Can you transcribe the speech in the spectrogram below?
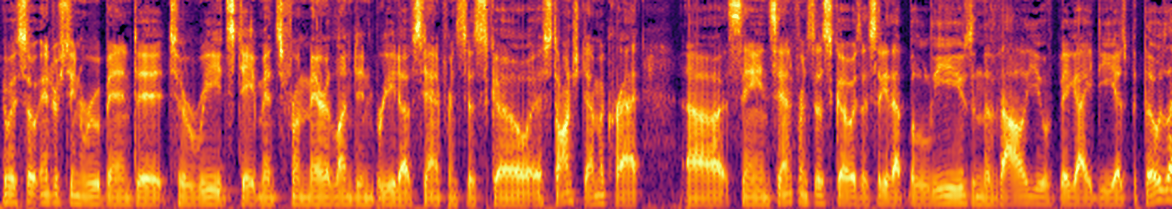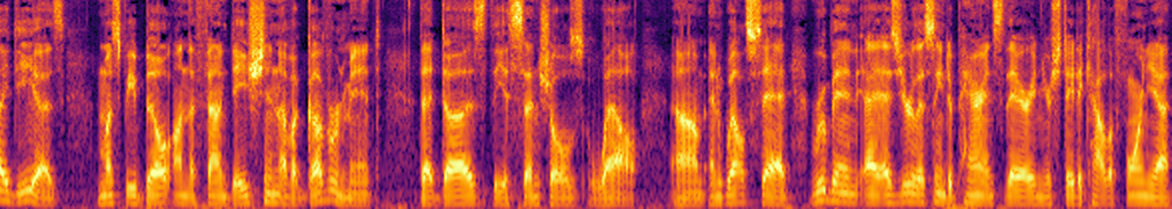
It was so interesting, Ruben, to, to read statements from Mayor London Breed of San Francisco, a staunch Democrat, uh, saying San Francisco is a city that believes in the value of big ideas, but those ideas must be built on the foundation of a government that does the essentials well. Um, and well said. Ruben, as you're listening to parents there in your state of California,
